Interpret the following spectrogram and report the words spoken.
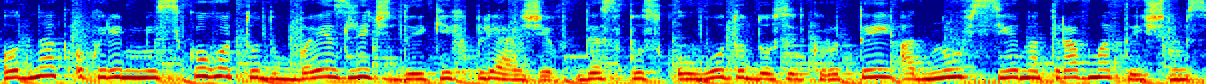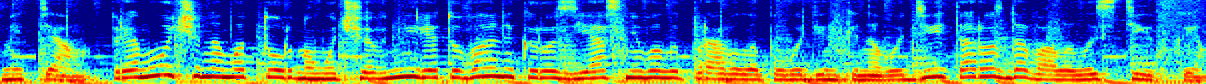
Однак, окрім міського, тут безліч диких пляжів, де спуск у воду досить крутий, а дно всіяно травматичним сміттям. Прямуючи на моторному човні, рятувальники роз'яснювали правила поведінки на воді та роздавали листівки.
